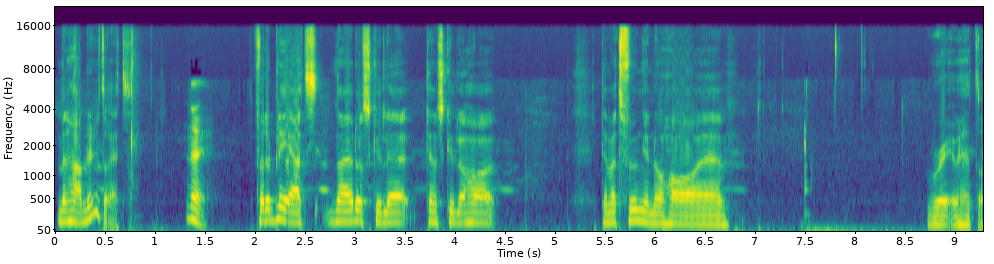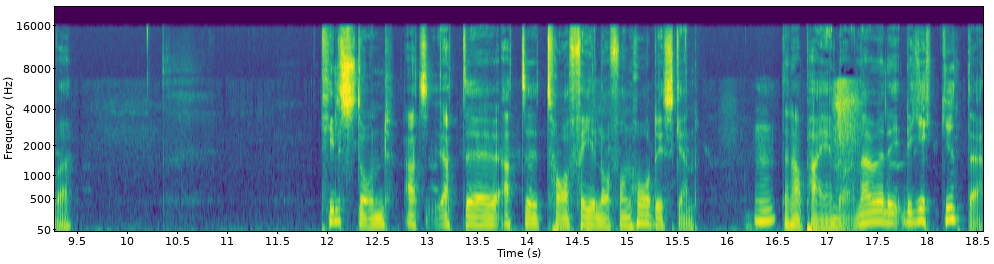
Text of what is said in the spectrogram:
Men här blev det inte rätt. Nej. För det blev att när jag då skulle... Den skulle ha... Den var tvungen att ha... Eh, vad heter det? Tillstånd att, att, eh, att, eh, ta filer från hårddisken. Mm. Den här pajen då. Nej men det, det gick ju inte.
